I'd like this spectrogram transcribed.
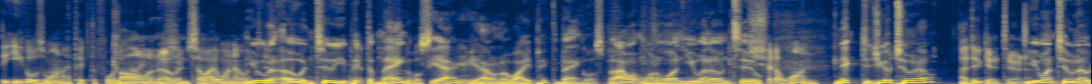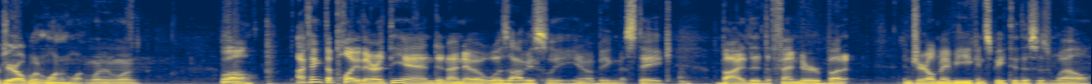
The Eagles won. I picked the 49ers. Colin 0 and so 2. I went 0 and You 2. went zero and two. You picked the Bengals. Yeah, mm-hmm. yeah. I don't know why you picked the Bengals, but I went one and one. You went zero and two. Should have won. Nick, did you go two and zero? I did go two. You went two and zero. Gerald went one and one. One and one. Well, I think the play there at the end, and I know it was obviously you know a big mistake by the defender, but and Gerald, maybe you can speak to this as well.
